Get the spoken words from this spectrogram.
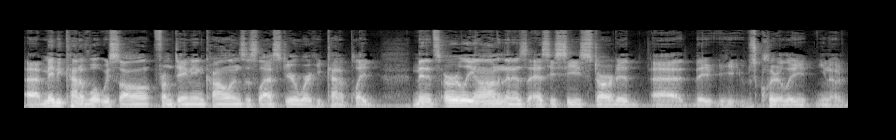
uh, maybe kind of what we saw from Daimion Collins this last year where he kind of played minutes early on and then as the sec started uh, they, he was clearly you know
